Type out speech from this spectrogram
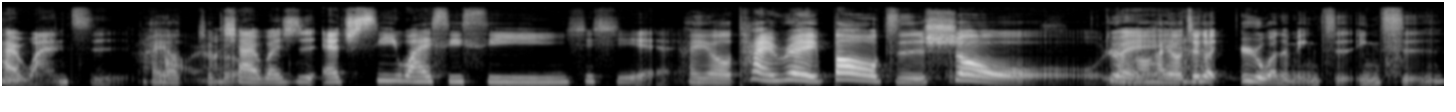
海丸子，还有然后下一位是 H C Y C C，谢谢。还有泰瑞豹子兽，然后还有这个日文的名字因此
